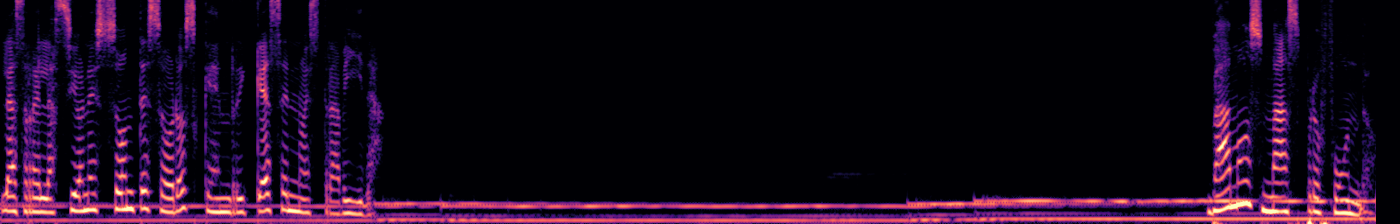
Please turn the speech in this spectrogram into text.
Las relaciones son tesoros que enriquecen nuestra vida. Vamos más profundo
